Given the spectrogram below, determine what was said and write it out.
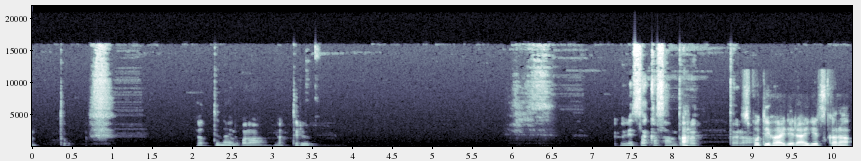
んと。やってないのかな？やってる？上坂さんとかだったら。Spotify で来月から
